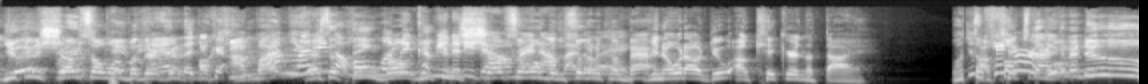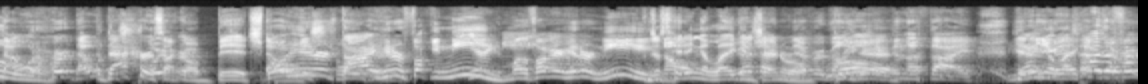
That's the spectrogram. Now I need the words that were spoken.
You good can shove someone, but they're gonna- that you okay, keep- I might- I'm letting That's the the whole thing, bro. women You can community shove down right someone, now. but By it's still the gonna come back. You know what I'll do? I'll kick her in the thigh. What Just the kick fuck's her. that gonna do? That would hurt. That would That hurts destroy like a bitch. That Don't hit her thigh, her. hit her fucking knee, knee, motherfucker. yeah. Hit her knee. Just hitting a leg you in guys have general. Never Bro, gotten yeah. kicked in the thigh. Yeah, you you're guys like, never- motherfucker.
